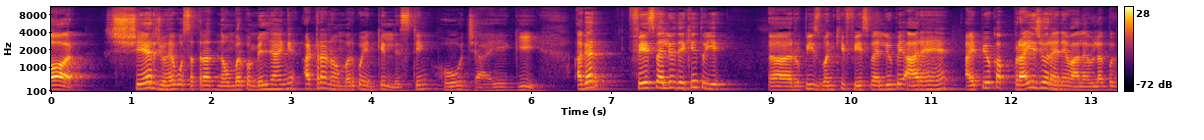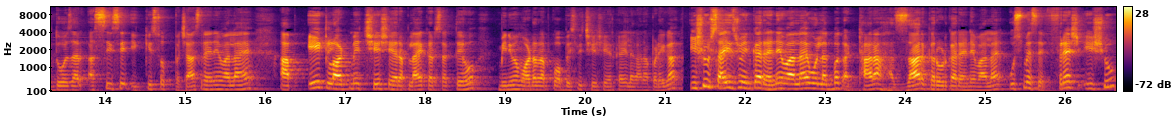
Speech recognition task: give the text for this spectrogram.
और शेयर जो है वो 17 नवंबर को मिल जाएँगे। 18 नवंबर को इनकी लिस्टिंग हो जाएगी। अगर फेस वैल्यू देखिए तो ये रुपीज़ वन की फेस वैल्यू पे आ रहे हैं। आईपीओ का प्राइस जो रहने वाला है, वो लगभग 2080 से 2150 रहने वाला है। आप एक लॉट में छह शेयर अप्लाई कर सकते हो। मिनिमम ऑर्डर आपको ऑब्वियसली छह शेयर का ही लगाना पड़ेगा। इशू साइज़ जो इनका रहने वाला है, वो लगभग अट्ठारह हज़ार करोड़ का रहने वाला है। उसमें से फ्रेश इशू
